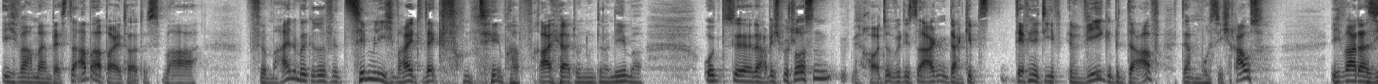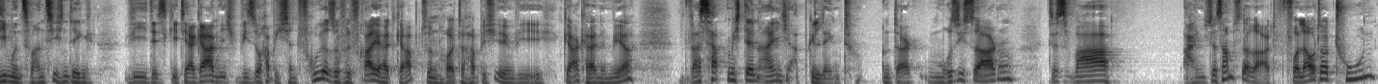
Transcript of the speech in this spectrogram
Ich war mein bester Abarbeiter. Das war für meine Begriffe ziemlich weit weg vom Thema Freiheit und Unternehmer. Und äh, da habe ich beschlossen, heute würde ich sagen, da gibt es definitiv Wegebedarf, da muss ich raus. Ich war da 27 und denke, wie, das geht ja gar nicht. Wieso habe ich denn früher so viel Freiheit gehabt und heute habe ich irgendwie gar keine mehr? Was hat mich denn eigentlich abgelenkt? Und da muss ich sagen, das war eigentlich das Hamsterrad. Vor lauter Tun,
